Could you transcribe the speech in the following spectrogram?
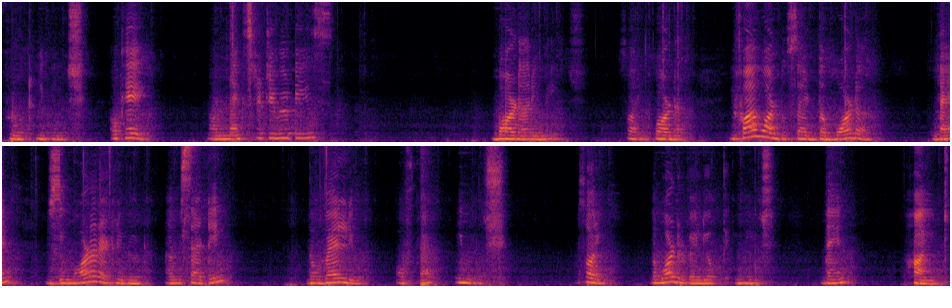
Fruit image okay? Now next attribute is border image. Sorry border. If I want to set the border then using border attribute I'm setting the value of that image sorry the border value of the image then height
